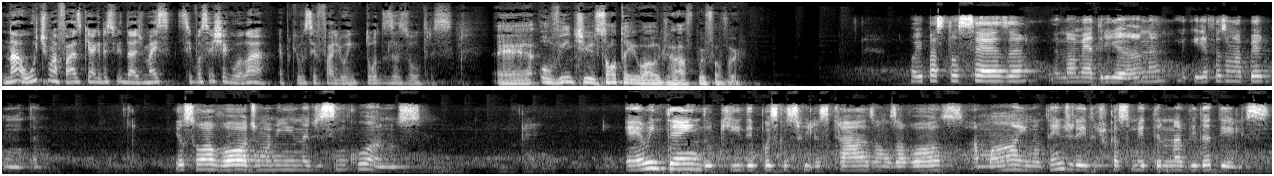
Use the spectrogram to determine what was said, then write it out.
na última fase, que é a agressividade. Mas se você chegou lá, é porque você falhou em todas as outras. É, ouvinte, solta aí o áudio, Rafa, por favor. Oi, pastor César. Meu nome é Adriana. Eu queria fazer uma pergunta. Eu sou avó de uma menina de 5 anos. Eu entendo que depois que os filhos casam, os avós, a mãe, não tem direito de ficar se metendo na vida deles.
